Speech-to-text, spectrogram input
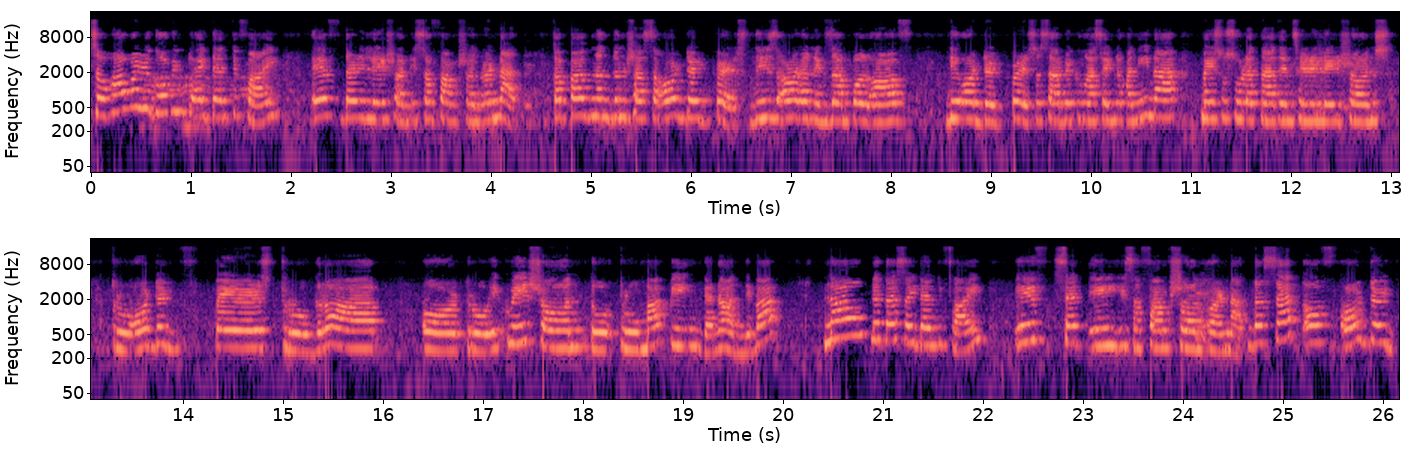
So, how are you going to identify if the relation is a function or not. Kapag nandun siya sa ordered pairs, these are an example of the ordered pairs. So sabi ko nga sa inyo kanina, may susulat natin si relations through ordered pairs, through graph, or through equation, to, through mapping, ganon, di ba? Now, let us identify if set A is a function or not. The set of ordered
